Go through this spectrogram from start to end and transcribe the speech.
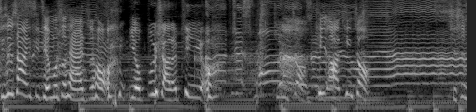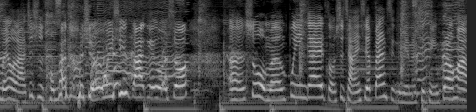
其实上一期节目做下来之后，有不少的听友、听众，听啊听众，其实没有啦，这是同班同学微信发给我说，嗯、说我们不应该总是讲一些班级里面的事情，不然的话，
